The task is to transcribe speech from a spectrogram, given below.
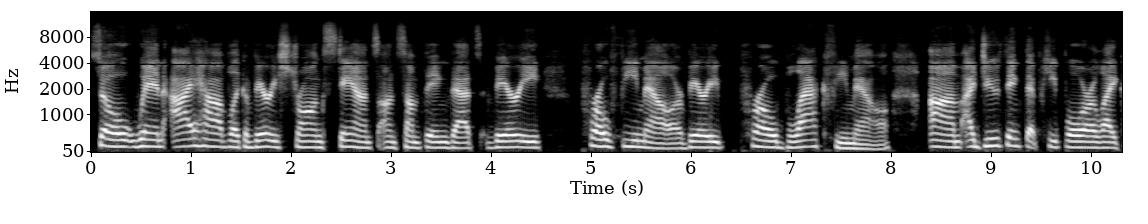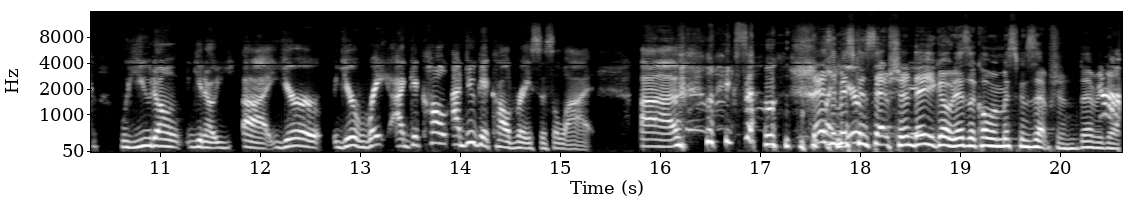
So when I have like a very strong stance on something that's very pro female or very pro black female um i do think that people are like well you don't you know uh you're you're ra- i get called i do get called racist a lot uh like so There's like, a misconception. There you go. There's a common misconception. There we go.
